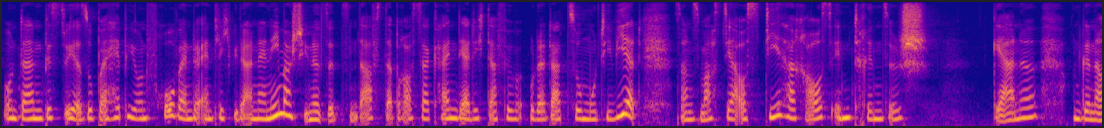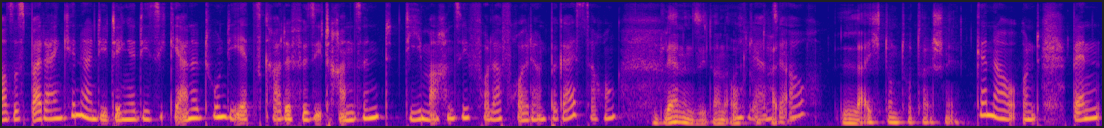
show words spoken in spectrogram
und dann bist du ja super happy und froh, wenn du endlich wieder an der Nähmaschine sitzen darfst. Da brauchst du ja keinen, der dich dafür oder dazu motiviert, sonst machst du ja aus dir heraus intrinsisch gerne. Und genauso ist es bei deinen Kindern. Die Dinge, die sie gerne tun, die jetzt gerade für sie dran sind, die machen sie voller Freude und Begeisterung. Und lernen sie dann auch. Und lernen sie auch. Leicht und total schnell. Genau. Und wenn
